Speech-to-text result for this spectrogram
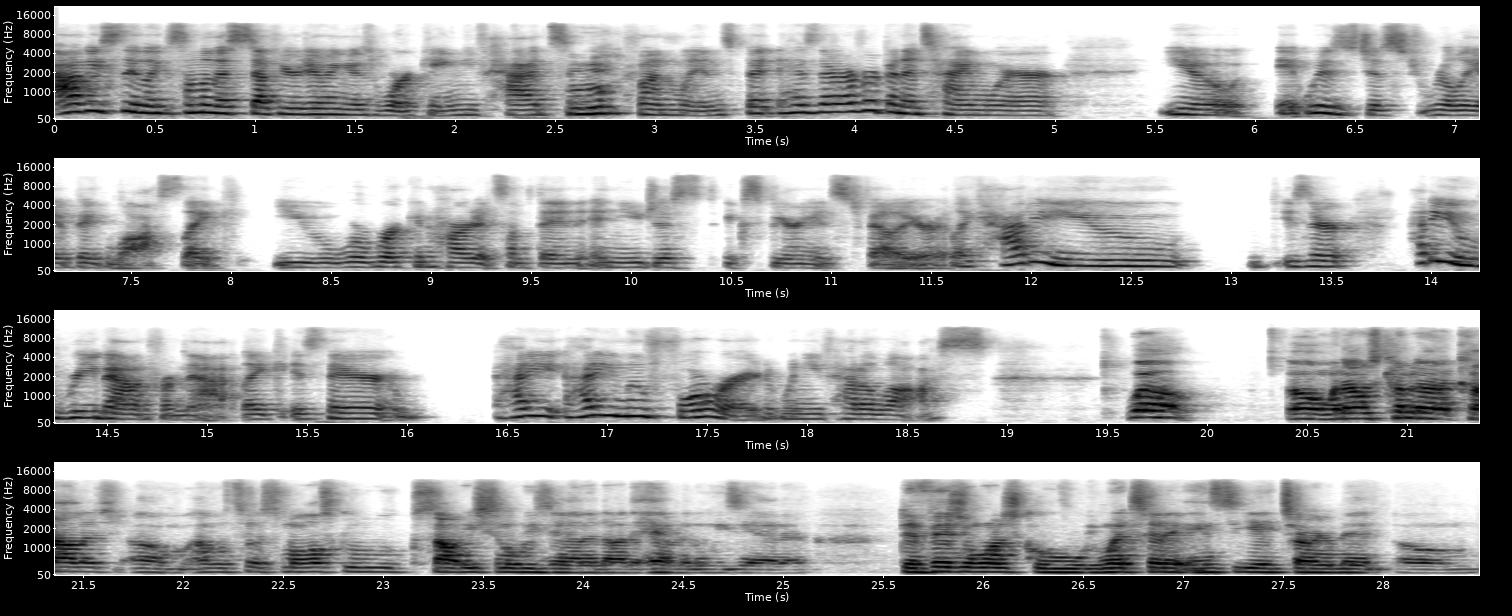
obviously like some of the stuff you're doing is working. You've had some mm-hmm. fun wins but has there ever been a time where you know it was just really a big loss? Like you were working hard at something and you just experienced failure. Like how do you is there how do you rebound from that? Like is there how do you how do you move forward when you've had a loss? Well uh, when i was coming out of college um, i went to a small school southeastern louisiana down in hammond louisiana. Division one school we went to the ncaa tournament um,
